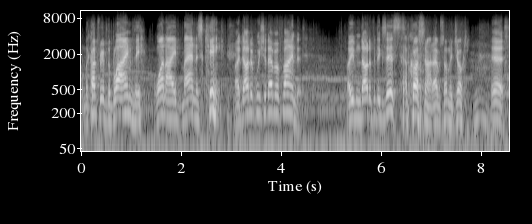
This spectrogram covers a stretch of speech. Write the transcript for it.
in the country of the blind, the one eyed man is king. I doubt if we should ever find it. I even doubt if it exists. Of course not. I was only joking. Yes.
